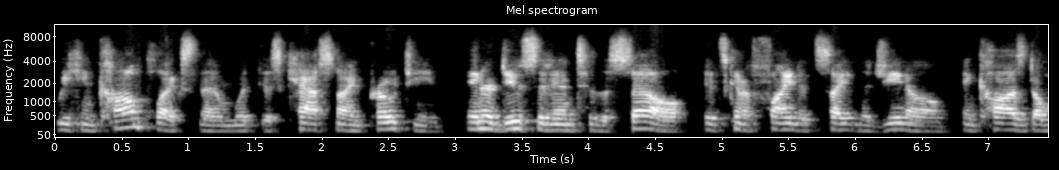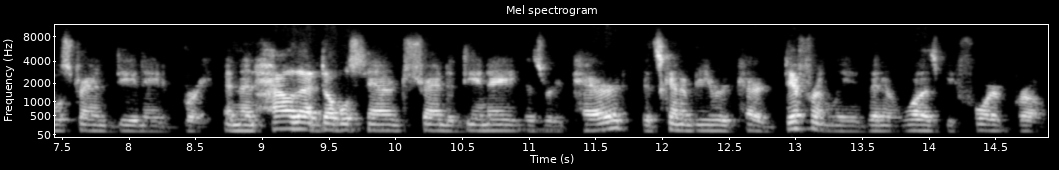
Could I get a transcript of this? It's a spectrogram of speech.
we can complex them with this Cas9 protein, introduce it into the cell. It's going to find its site in the genome and cause double stranded DNA to break. And then how that double stranded DNA is repaired, it's going to be repaired differently than it was before it broke.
